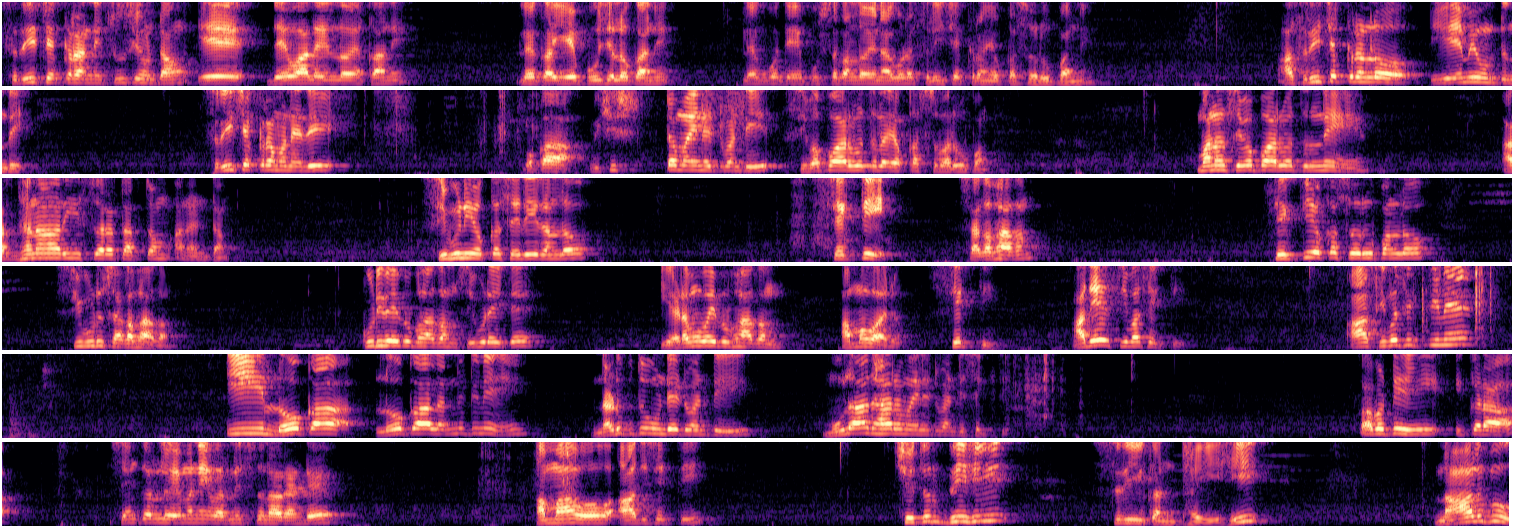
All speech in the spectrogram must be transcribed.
శ్రీచక్రాన్ని చూసి ఉంటాం ఏ దేవాలయంలో కానీ లేక ఏ పూజలో కానీ లేకపోతే ఏ పుస్తకంలో అయినా కూడా శ్రీచక్రం యొక్క స్వరూపాన్ని. ఆ శ్రీచక్రంలో ఏమి ఉంటుంది? శ్రీచక్రం అనేది ఒక విశిష్టమైనటువంటి శివపార్వతుల యొక్క స్వరూపం. మనం శివపార్వతుల్ని అర్ధనారీశ్వర తత్వం అని అంటాం. శివుని యొక్క శరీరంలో శక్తి సగభాగం శక్తి యొక్క స్వరూపంలో శివుడు సగభాగం. కుడివైపు భాగం శివుడైతే ఎడమవైపు భాగం అమ్మవారు శక్తి. అదే శివశక్తి. ఆ శివశక్తినే ఈ లోక లోకాలన్నిటినీ నడుపుతూ ఉండేటువంటి మూలాధారమైనటువంటి శక్తి. కాబట్టి ఇక్కడ శంకరులు ఏమని వర్ణిస్తున్నారంటే అమ్మ ఓ ఆదిశక్తి చతుర్భి శ్రీకంఠై నాలుగు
